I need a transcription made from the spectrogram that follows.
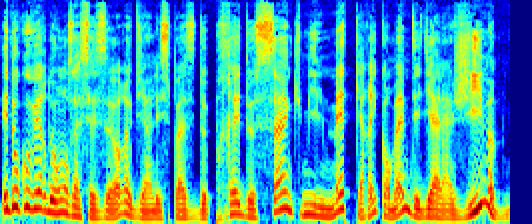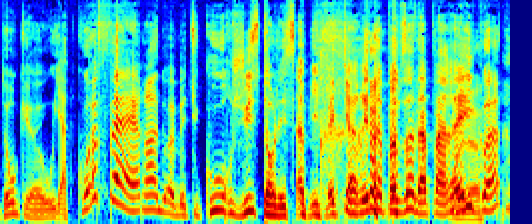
Et donc ouvert de 11 à 16 heures, eh bien l'espace de près de 5000 mètres carrés quand même dédié à la gym, donc euh, où il y a de quoi faire. Hein. Mais tu cours juste dans les 5000 mètres carrés, t'as pas besoin d'appareil, Voilà. quoi.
